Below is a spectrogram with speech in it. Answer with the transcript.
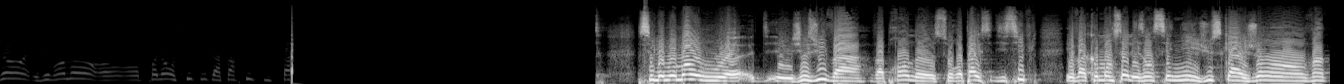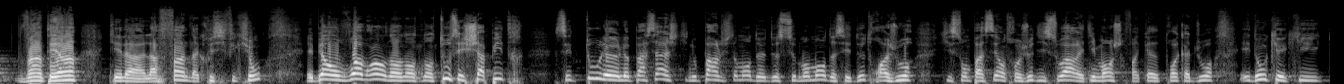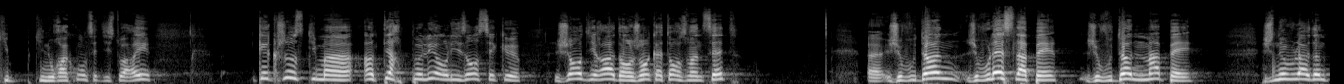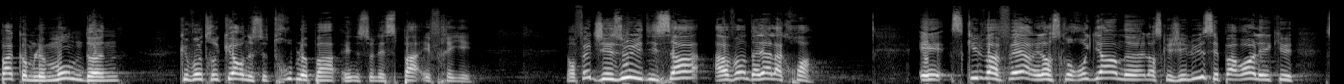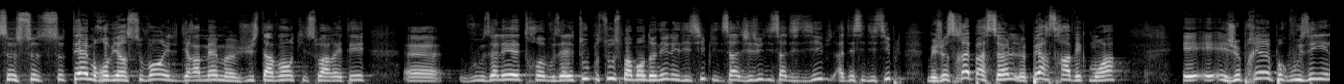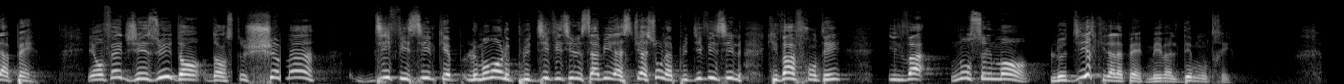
Jean, j'ai vraiment, en prenant aussi toute la partie qui se passe. C'est le moment où euh, Jésus va, va prendre ce repas avec ses disciples et va commencer à les enseigner jusqu'à Jean 20, 21, qui est la, fin de la crucifixion. Eh bien, on voit vraiment dans, tous ces chapitres, c'est tout le, passage qui nous parle justement de, de, ce moment, de ces deux, trois jours qui sont passés entre jeudi soir et dimanche, enfin trois, quatre jours, et donc euh, qui, qui, qui nous raconte cette histoire. Et quelque chose qui m'a interpellé en lisant, c'est que Jean dira dans Jean 14, 27, euh, je vous donne, je vous laisse la paix, je vous donne ma paix. Je ne vous la donne pas comme le monde donne, que votre cœur ne se trouble pas et ne se laisse pas effrayer. En fait, Jésus, il dit ça avant d'aller à la croix. Et ce qu'il va faire, et lorsqu'on regarde, lorsque j'ai lu ces paroles et que ce, ce, ce, thème revient souvent, il dira même juste avant qu'il soit arrêté, euh, vous allez être, vous allez tous, tous m'abandonner, les disciples. Il dit ça, Jésus dit ça à, ses disciples, à ses disciples, mais je serai pas seul, le Père sera avec moi, et, et, et, je prierai pour que vous ayez la paix. Et en fait, Jésus, dans, dans ce chemin difficile, qui est le moment le plus difficile de sa vie, la situation la plus difficile qu'il va affronter, il va non seulement le dire qu'il a la paix, mais il va le démontrer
